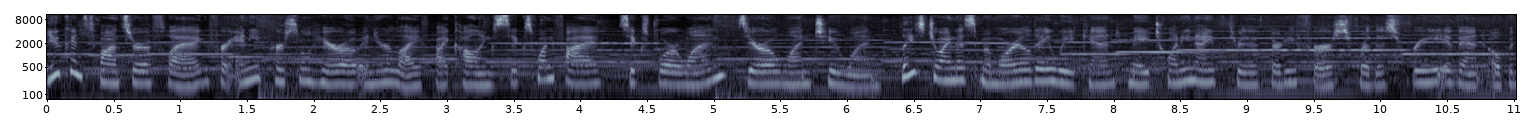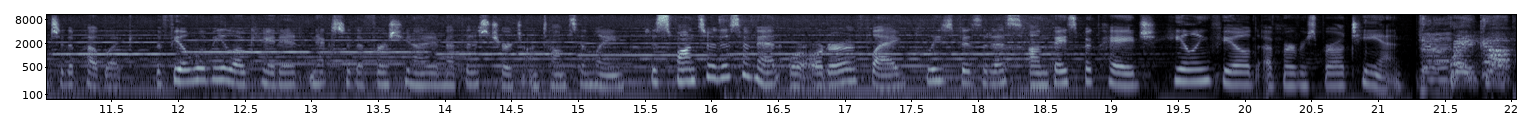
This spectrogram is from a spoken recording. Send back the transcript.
You can sponsor a flag for any personal hero in your life by calling 615-641-0121. Please join us Memorial Day weekend, May 29th through the 31st for this free event open to the public. The field will be located next to the First United Methodist Church on Thompson Lane. To sponsor this event or order a flag, please visit us on Facebook page Healing Field of Murfreesboro TN. The Wake Up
